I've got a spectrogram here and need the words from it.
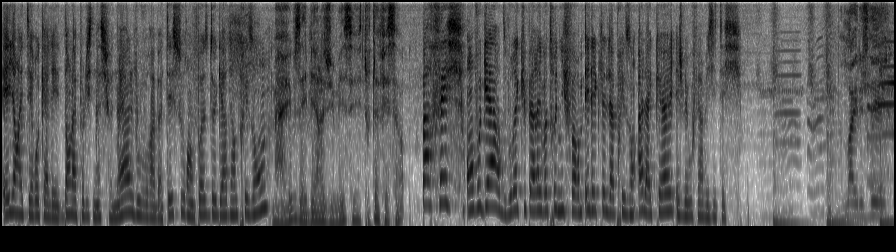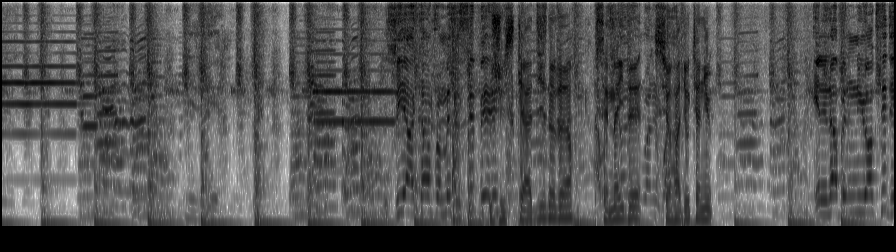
Ayant été recalé dans la police nationale, vous vous rabattez sur un poste de gardien de prison. Bah oui, vous avez bien résumé, c'est tout à fait ça. Parfait, on vous garde. Vous récupérez votre uniforme et les clés de la prison à l'accueil et je vais vous faire visiter. The light is there. Jusqu'à 19h, c'est Mayday sur Radio Canu. Ended up in New York City,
